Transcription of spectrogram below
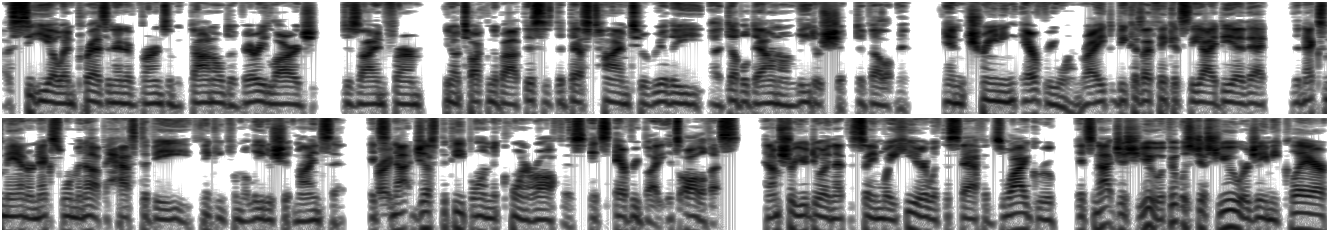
uh, CEO and president of Burns and McDonnell, a very large design firm, you know, talking about this is the best time to really uh, double down on leadership development and training everyone, right? Because I think it's the idea that the next man or next woman up has to be thinking from a leadership mindset. It's right. not just the people in the corner office. It's everybody. It's all of us. And I'm sure you're doing that the same way here with the staff at Zweig Group. It's not just you. If it was just you or Jamie Claire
